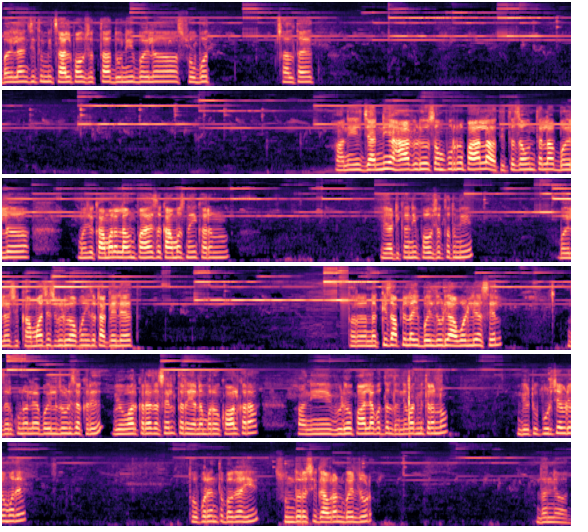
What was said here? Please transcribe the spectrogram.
बैलांची तुम्ही चाल पाहू शकता. दोन्ही बैल सोबत चालतायत. आणि ज्यांनी हा व्हिडिओ संपूर्ण पाहिला तिथं जाऊन त्याला बैल म्हणजे कामाला लावून पाहायचं कामच नाही कारण या ठिकाणी पाहू शकता तुम्ही बैलाचे कामाचेच व्हिडिओ आपण इथं टाकलेले आहेत. तर नक्कीच आपल्याला ही बैलजोडी आवडली असेल. जर कुणाला बैलजोडीचा खरे व्यवहार करायचा असेल तर या नंबरवर कॉल करा. आणि व्हिडिओ पाहिल्याबद्दल धन्यवाद मित्रांनो. भेटू पुढच्या व्हिडिओमध्ये. तोपर्यंत बघा ही सुंदर अशी गावरान बैलजोड. धन्यवाद.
